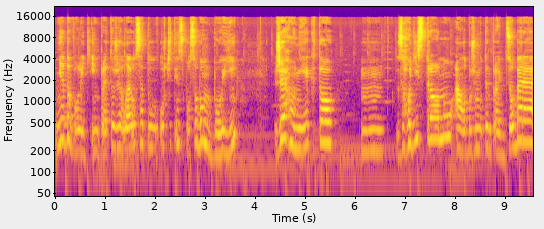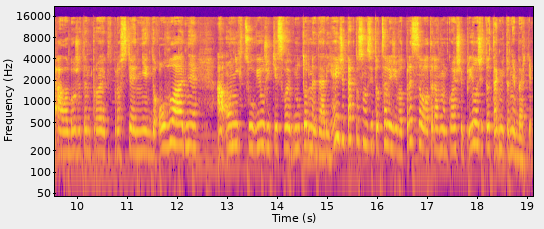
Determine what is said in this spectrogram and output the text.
nedovoliť im, pretože Leo sa tu určitým spôsobom bojí, že ho niekto mm, zhodí z trónu, alebo že mu ten projekt zobere, alebo že ten projekt proste niekto ovládne a oni chcú využiť tie svoje vnútorné dary. Hej, že takto som si to celý život predstavoval, teraz mám konečne príležitosť, tak mi to neberte.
